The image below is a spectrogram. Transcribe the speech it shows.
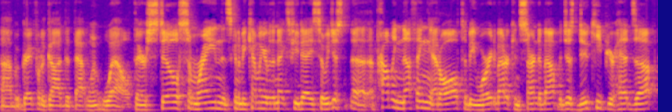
uh, but grateful to God that that went well. There's still some rain that's going to be coming over the next few days, so we just uh, probably nothing at all to be worried about or concerned about, but just do keep your heads up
